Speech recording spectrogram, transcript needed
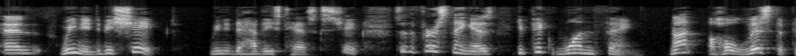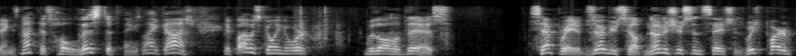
And we need to be shaped. We need to have these tasks shaped. So the first thing is you pick one thing, not a whole list of things, not this whole list of things. My gosh, if I was going to work with all of this, separate, observe yourself, notice your sensations, which part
